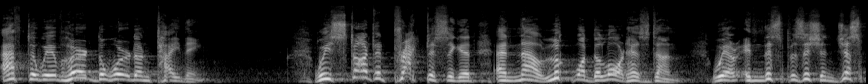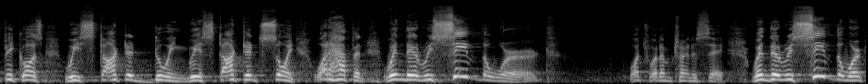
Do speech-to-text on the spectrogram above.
after we have heard the word on tithing, we started practicing it, and now look what the Lord has done. We are in this position just because we started doing, we started sowing. What happened? When they received the word, Watch what I'm trying to say. When they received the word,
